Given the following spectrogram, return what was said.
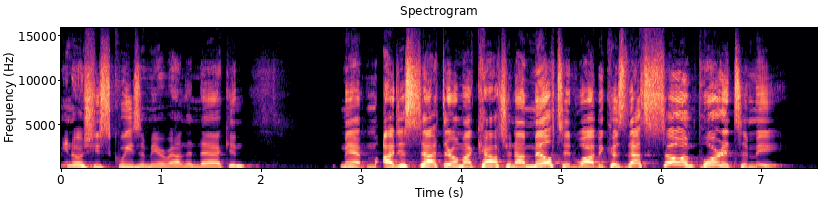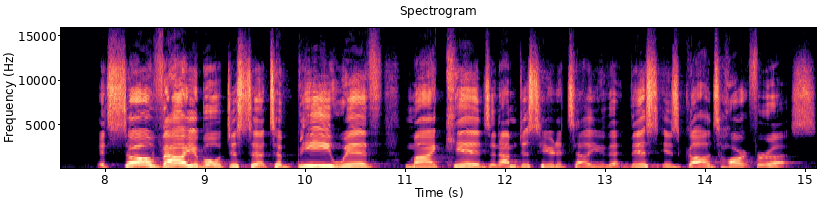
you know, she's squeezing me around the neck, and man, I just sat there on my couch and I melted. Why? Because that's so important to me. It's so valuable just to, to be with my kids. And I'm just here to tell you that this is God's heart for us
